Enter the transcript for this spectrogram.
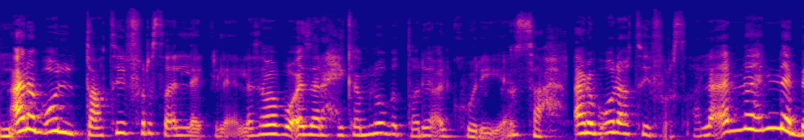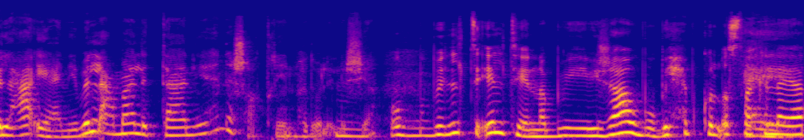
أنا بقول تعطيه فرصة لك لسبب إذا رح يكملوه بالطريقة الكورية. صح. أنا بقول أعطيه فرصة لأنه هن بالع يعني بالأعمال الثانية هن شاطرين بهدول الأشياء. وقلتي قلتي إنه بيجاوبوا بيحبكوا القصة إيه، كلياتها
